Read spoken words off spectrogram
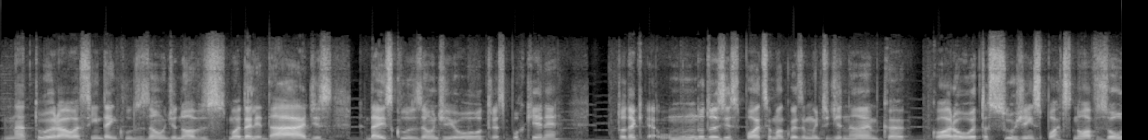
natural, assim, da inclusão de novas modalidades, da exclusão de outras, porque, né, toda, o mundo dos esportes é uma coisa muito dinâmica, hora ou outra surgem esportes novos, ou,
